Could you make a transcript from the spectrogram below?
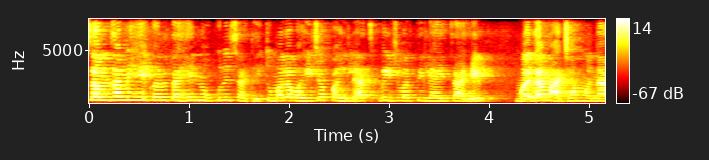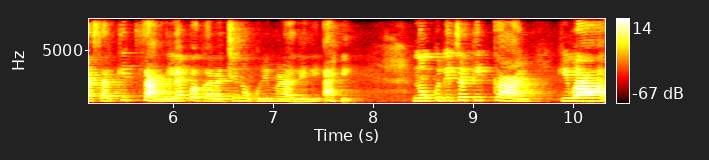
समजा मी हे करत आहे नोकरीसाठी तुम्हाला वहीच्या पहिल्याच पेजवरती लिहायचं आहे मला माझ्या मनासारखी चांगल्या पगाराची नोकरी मिळालेली आहे. नोकरीचं ठिकाण किंवा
